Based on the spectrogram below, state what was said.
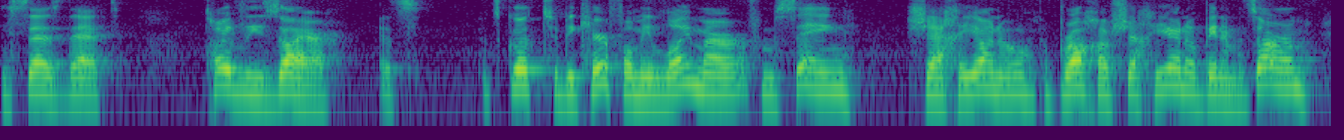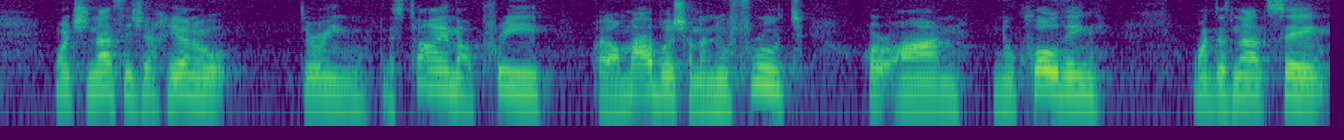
he says that Toivli Zahir. It's it's good to be careful, me loimer, from saying Shechianu, the bracha of Shechianu bin Mitzarim. One should not say Shechianu during this time, pri, or al mabush, on a new fruit, or on new clothing. One does not say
